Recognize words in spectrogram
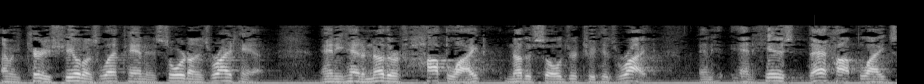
I mean, he carried his shield on his left hand and his sword on his right hand. And he had another hoplite, another soldier to his right. And, and his, that hoplite's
